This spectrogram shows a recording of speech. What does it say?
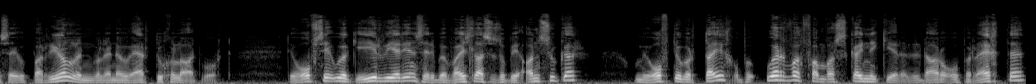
sy op pareel en wil hy nou hertoegelaat word. Die hof sê ook hier weer eens dat die bewyslas is op die aansoeker om die hof te oortuig op 'n oorwig van waarskynlikhede dat daar 'n opregte,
